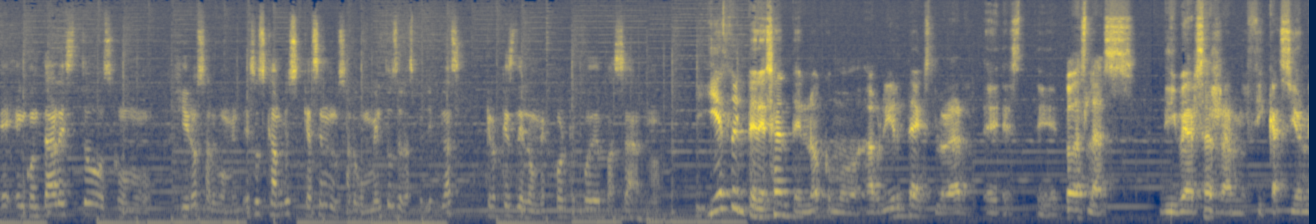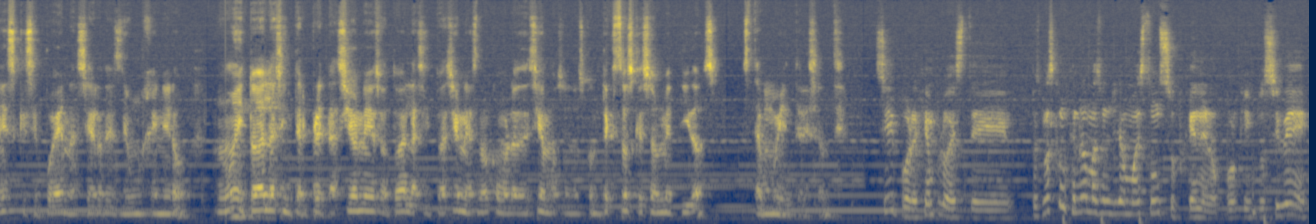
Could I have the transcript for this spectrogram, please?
e- encontrar estos como giros argumentos, esos cambios que hacen en los argumentos de las películas, creo que es de lo mejor que puede pasar, ¿no? Y es lo interesante, ¿no? Como abrirte a explorar este, todas las diversas ramificaciones que se pueden hacer desde un género, ¿no? Y todas las interpretaciones o todas las situaciones, ¿no? Como lo decíamos, en los contextos que son metidos, está muy interesante. Sí, por ejemplo, este, pues más que un género, más bien yo llamo esto un subgénero, porque inclusive,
